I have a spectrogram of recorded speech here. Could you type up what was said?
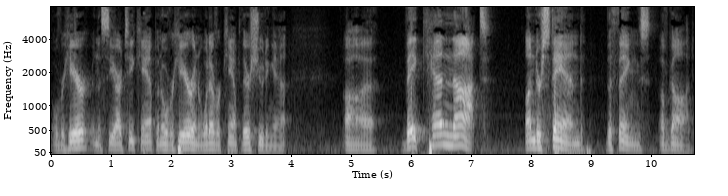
over here in the CRT camp and over here in whatever camp they're shooting at, uh, they cannot understand the things of God.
